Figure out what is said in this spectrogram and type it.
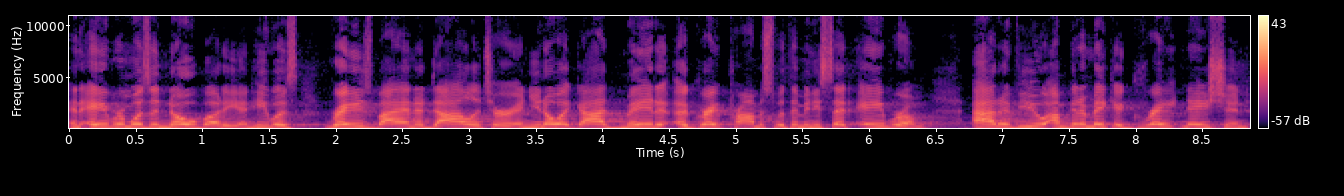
And Abram was a nobody, and he was raised by an idolater. And you know what? God made a great promise with him, and he said, Abram, out of you, I'm going to make a great nation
